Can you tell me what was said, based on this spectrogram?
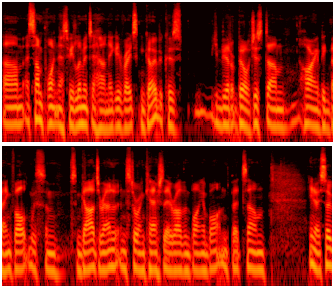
um, at some point, there has to be a limit to how negative rates can go because you better, better just um, hiring a big bank vault with some some guards around it and storing cash there rather than buying a bond. But um, you know, so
